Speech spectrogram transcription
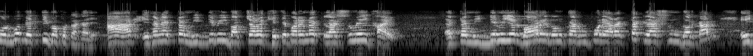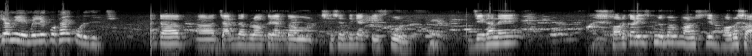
করব ব্যক্তিগত টাকায়। আর এখানে একটা মিড ডে মিল বাচ্চারা খেতে পারে না ক্লাসরুমেই খায়। একটা মিড ডে মিলের ঘর এবং তার উপরে আর একটা ক্লাসরুম দরকার, এইটা আমি এমএলএ কোঠায় করে দিচ্ছি? একটা চাকদা ব্লকের একদম শেষের দিকে একটা স্কুল, যেখানে সরকারি স্কুলের উপর মানুষের যে ভরসা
